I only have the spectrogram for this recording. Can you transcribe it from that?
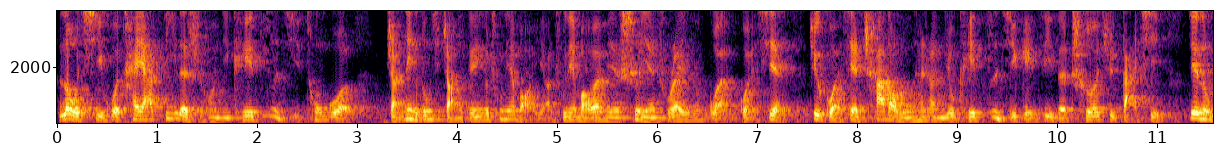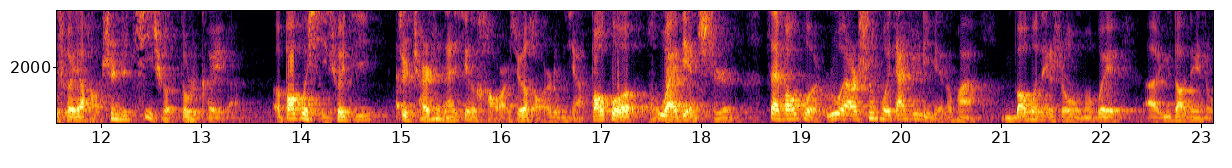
漏气或胎压低的时候，你可以自己通过长那个东西长得跟一个充电宝一样，充电宝外面顺延出来一个管管线，这个管线插到轮胎上，你就可以自己给自己的车去打气。电动车也好，甚至汽车都是可以的。呃，包括洗车机，这全是男性好玩、觉得好玩的东西啊。包括户外电池，再包括如果要是生活家居里边的话，你包括那个时候我们会呃遇到那种，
